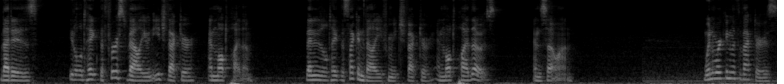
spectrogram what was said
That is, it'll take the first value in each vector and multiply them. Then it'll take the second value from each vector and multiply those, and so on. When working with vectors,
